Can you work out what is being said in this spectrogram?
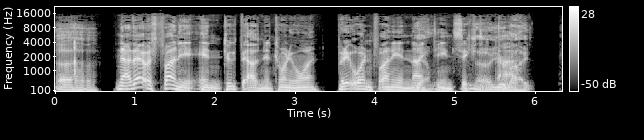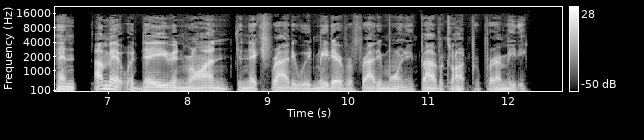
uh, now, that was funny in 2021, but it wasn't funny in Yeah. 1965. no, you're right. And I met with Dave and Ron the next Friday. We'd meet every Friday morning, five o'clock for prayer meeting.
